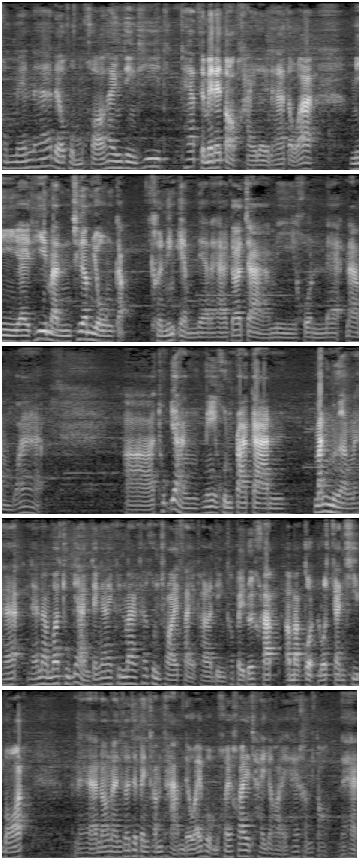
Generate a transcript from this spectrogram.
คอมเมนต์นะฮะ เดี๋ยวผมขออภัยจริง ๆ ที่แทบจะไม่ได้ตอบใครเลยนะฮะ แต่ว่ามีไอ้ที่มันเชื่อมโยงกับ k e r n i n g M เนี่ยนะฮะ ก็จะมีคนแนะนำว่าอ่า ทุกอย่างนี่คุณปราการมั่นเมืองนะฮะ แนะนำว่าทุกอย่างจะง่ายขึ้นมากถ้าคุณฟรอยใส่พาราดินเข้าไปด้วยครับ เอามากดลดกันคีย์บอร์ดนะฮะนอกนั้นก็จะเป็นคำถามเดี๋ยวไว้ผมค่อยๆ ทยอยให้คำตอบนะฮะ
